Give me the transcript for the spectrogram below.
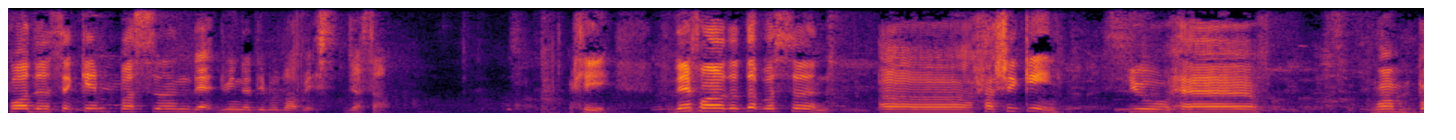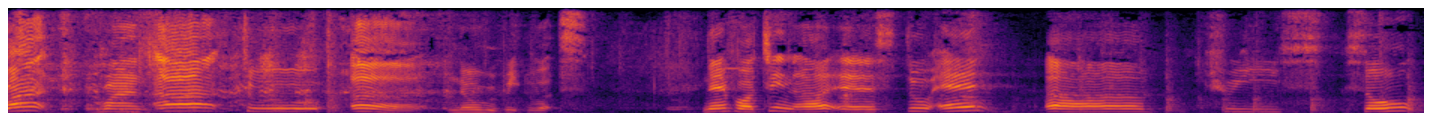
For the second person that doing the table topics just now. Okay, then for the third person, uh, Hashikin, you have one but, one uh, two uh, no repeat words. Then for Jin uh is two and uh three so.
